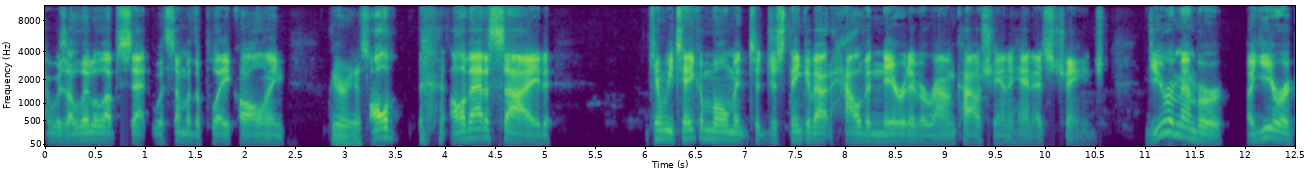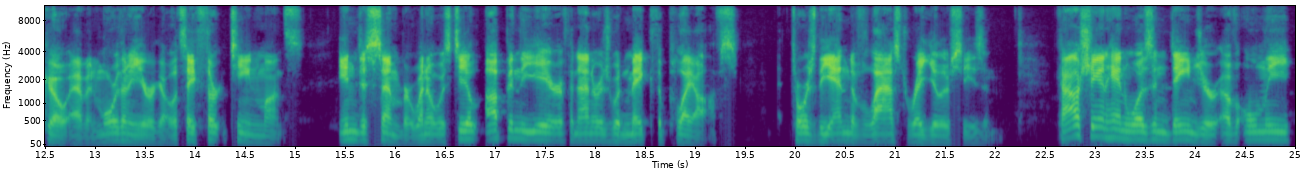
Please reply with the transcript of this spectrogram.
I was a little upset with some of the play calling. Furious. All all that aside, can we take a moment to just think about how the narrative around Kyle Shanahan has changed? Do you remember a year ago, Evan, more than a year ago, let's say 13 months in December, when it was still up in the air if the Niners would make the playoffs towards the end of last regular season? Kyle Shanahan was in danger of only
